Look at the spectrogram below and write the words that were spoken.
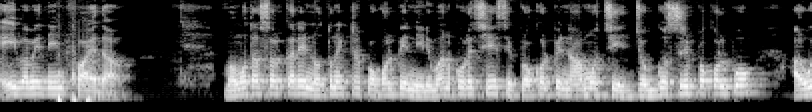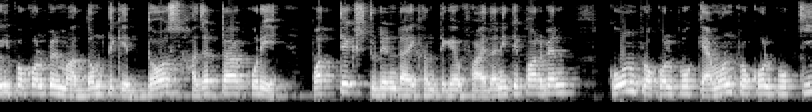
এইভাবে নিন ফায়দা। মমতা সরকারের নতুন একটা প্রকল্পে নির্মাণ করেছে। সে প্রকল্পের নাম হচ্ছে যজ্ঞশ্রী প্রকল্প। আর ওই প্রকল্পের মাধ্যম থেকে দশ হাজার টাকা করে প্রত্যেক স্টুডেন্টরা এখান থেকে ফায়দা নিতে পারবেন। কোন প্রকল্প, কেমন প্রকল্প, কি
